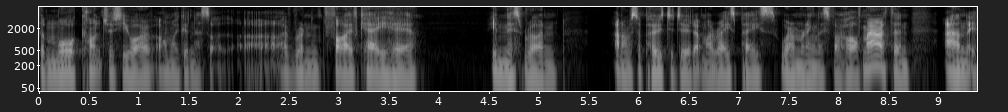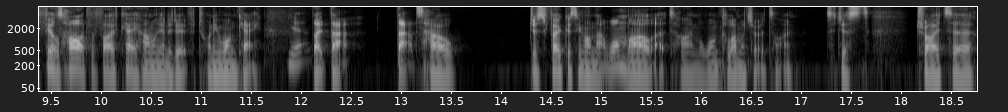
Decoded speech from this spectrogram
the more conscious you are of, oh my goodness, I, I've run 5K here in this run, and I'm supposed to do it at my race pace where I'm running this for half marathon, and it feels hard for 5K. How am I going to do it for 21K? Yeah. like that that's how just focusing on that one mile at a time or one kilometer at a time to just try to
